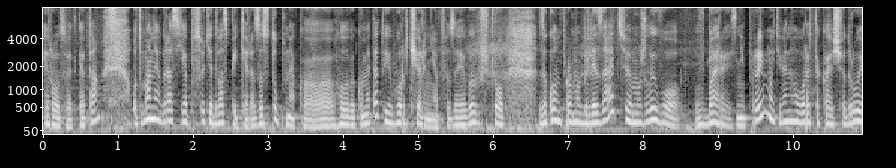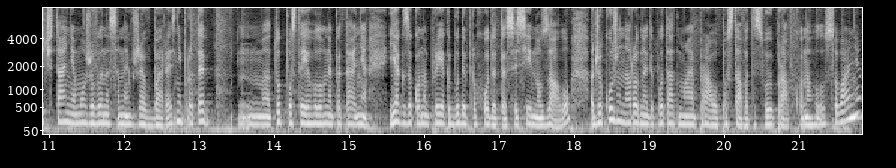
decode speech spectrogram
і розвідки. Та от в мене якраз є по суті два спікери. Заступник е, голови комітету Єгор Чернєв заявив, що закон про мобілізацію можливо, в березні приймуть. Він говорить таке, що друге читання може винесене вже в березні. Проте тут постає головне питання, як законопроєкт буде проходити сесійну залу, адже кожен народний депутат має право поставити свою правку на голосування.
